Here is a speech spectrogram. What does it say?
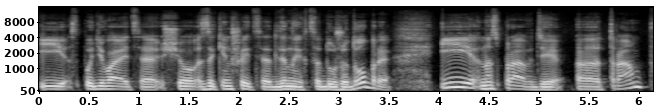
і сподіваються, що закінчиться для них це дуже добре. І насправді Трамп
